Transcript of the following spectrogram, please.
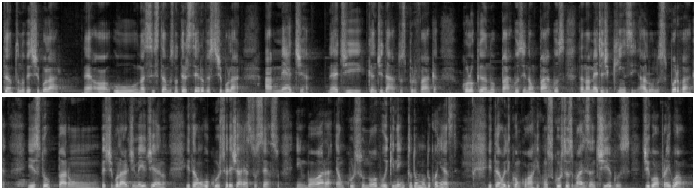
tanto no vestibular, né, ó, o, nós estamos no terceiro vestibular. A média né, de candidatos por vaga colocando pagos e não pagos, está numa média de 15 alunos por vaga. Isto para um vestibular de meio de ano. Então, o curso ele já é sucesso, embora é um curso novo e que nem todo mundo conhece. Então, ele concorre com os cursos mais antigos de igual para igual.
